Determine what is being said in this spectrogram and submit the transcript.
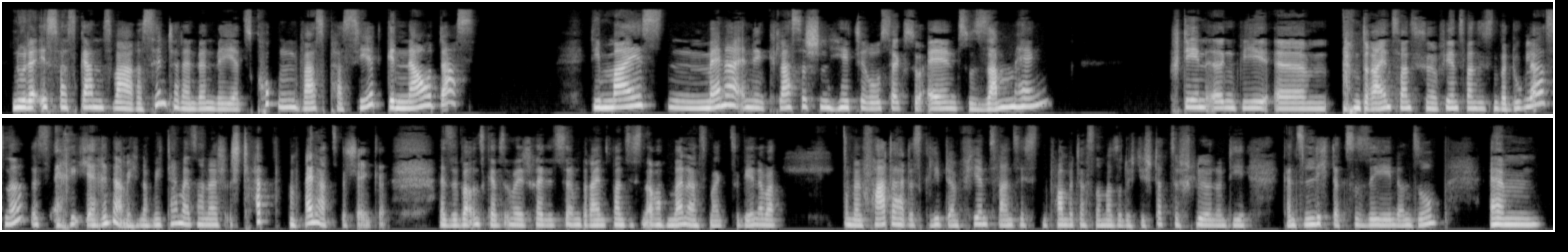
Nur da ist was ganz Wahres hinter, denn wenn wir jetzt gucken, was passiert, genau das. Die meisten Männer in den klassischen heterosexuellen Zusammenhängen stehen irgendwie ähm, am 23. und 24. bei Douglas. Ne? Das, ich erinnere mich noch, wie damals noch in der Stadt Weihnachtsgeschenke. Also bei uns gab es immer die Tradition, am 23. auch auf den Weihnachtsmarkt zu gehen, aber und mein Vater hat es geliebt, am 24. vormittags nochmal so durch die Stadt zu schlüren und die ganzen Lichter zu sehen und so. Ähm,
